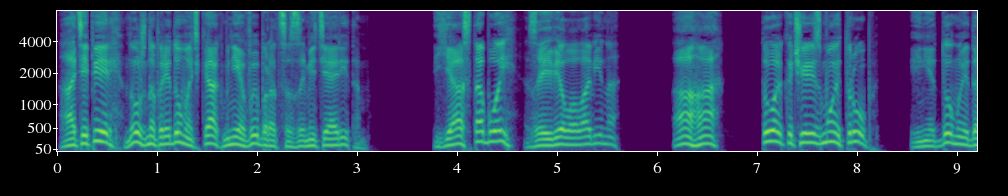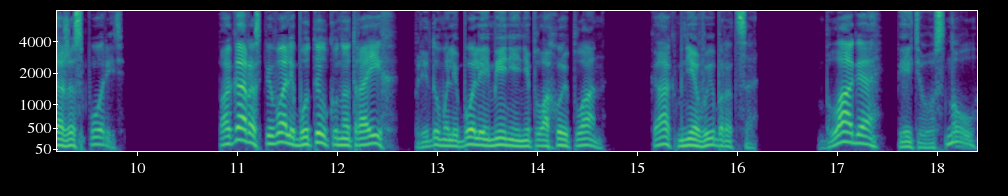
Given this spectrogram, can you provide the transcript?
«А теперь нужно придумать, как мне выбраться за метеоритом». «Я с тобой», — заявила Лавина. «Ага, только через мой труп, и не думай даже спорить». Пока распивали бутылку на троих, придумали более-менее неплохой план. Как мне выбраться? Благо, Петя уснул,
